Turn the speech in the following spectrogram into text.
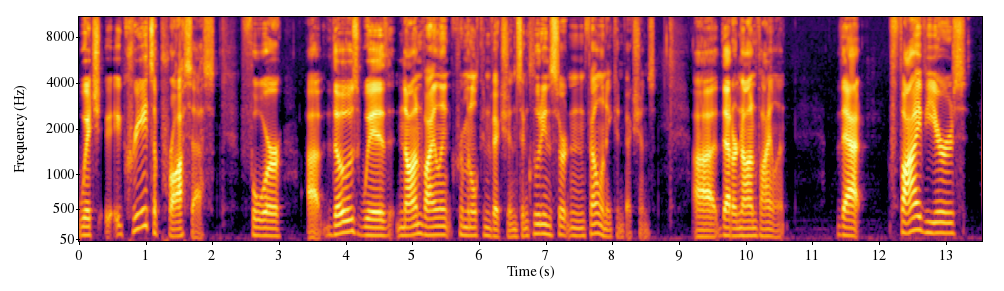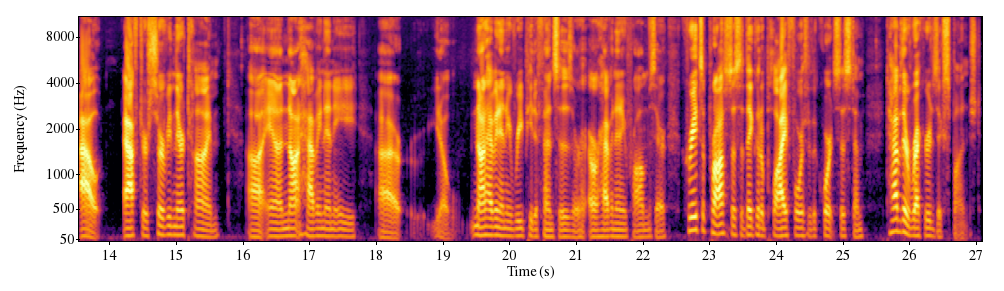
which it creates a process for uh, those with nonviolent criminal convictions, including certain felony convictions uh, that are nonviolent, that five years out after serving their time uh, and not having any, uh, you know, not having any repeat offenses or, or having any problems there, creates a process that they could apply for through the court system to have their records expunged,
